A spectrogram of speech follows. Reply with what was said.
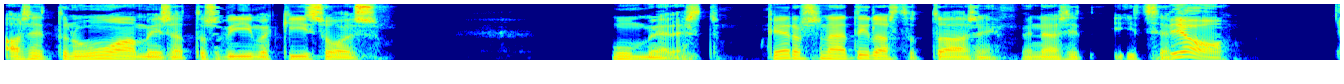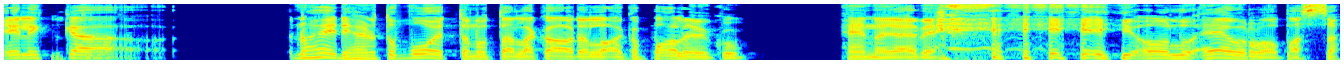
asettunut uomiinsa tuossa viime kisoissa. Mun mielestä. Kerro sä nämä tilastot taas, niin mennään sitten itse. Joo. Eli no Heidihän nyt on voittanut tällä kaudella aika paljon, kun Henna ja Eve ei ollut Euroopassa.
